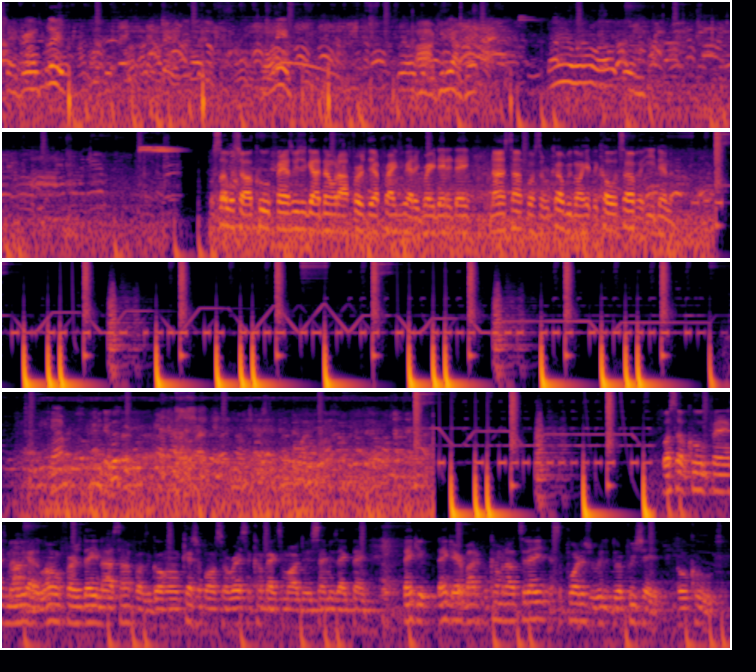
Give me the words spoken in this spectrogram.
Okay, green split. Go on in. Ah, get it out, Jack. Damn, well, well, What's up with y'all Coog fans? We just got done with our first day of practice. We had a great day today. Now it's time for us to recover. We're gonna hit the cold tub and eat dinner. What's up, Coog fans, man? We had a long first day. Now it's time for us to go home, catch up on some rest, and come back tomorrow doing the same exact thing. Thank you, thank you everybody for coming out today and supporting us. We really do appreciate it. Go Coogs.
